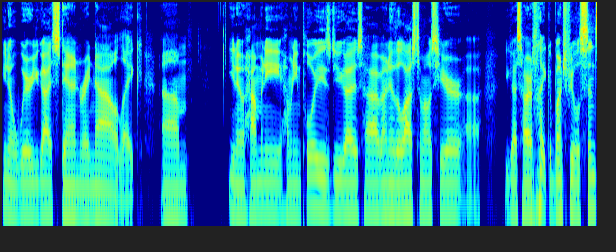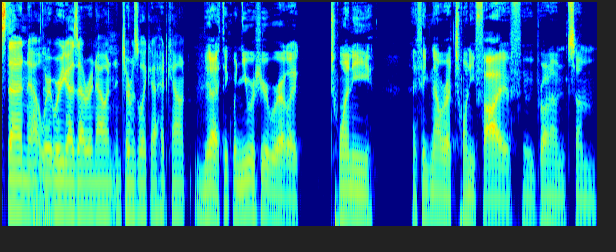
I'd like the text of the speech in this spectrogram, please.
you know where you guys stand right now? Like um, you know how many how many employees do you guys have? I know the last time i was here uh, you guys hired like a bunch of people since then uh, where, where are you guys at right now in, in terms of like a headcount? Yeah, I think when you were here, we're at like twenty. I think now we're at twenty five. You know, we brought on some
